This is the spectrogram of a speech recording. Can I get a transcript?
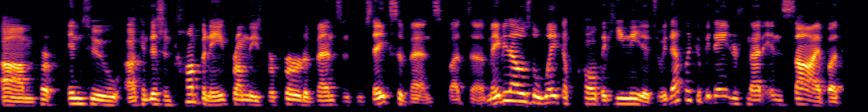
um, per, into a conditioned company from these preferred events and from stakes events. But uh, maybe that was the wake up call that he needed. So he definitely could be dangerous from that inside. But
